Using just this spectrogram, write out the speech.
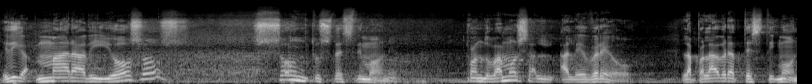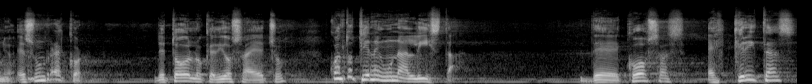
y diga, maravillosos son tus testimonios. Cuando vamos al, al hebreo, la palabra testimonio es un récord de todo lo que Dios ha hecho. ¿Cuántos tienen una lista de cosas escritas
